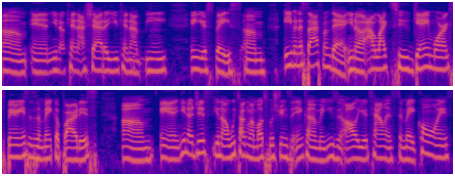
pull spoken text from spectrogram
Um, and you know, can I shadow you? Can I be mm-hmm. in your space? Um, even aside from that, you know, I would like to gain more experience as a makeup artist. Um, and you know, just you know, we talking about multiple streams of income and using all your talents to make coins.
